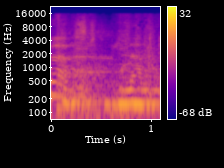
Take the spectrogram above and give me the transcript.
First blood.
